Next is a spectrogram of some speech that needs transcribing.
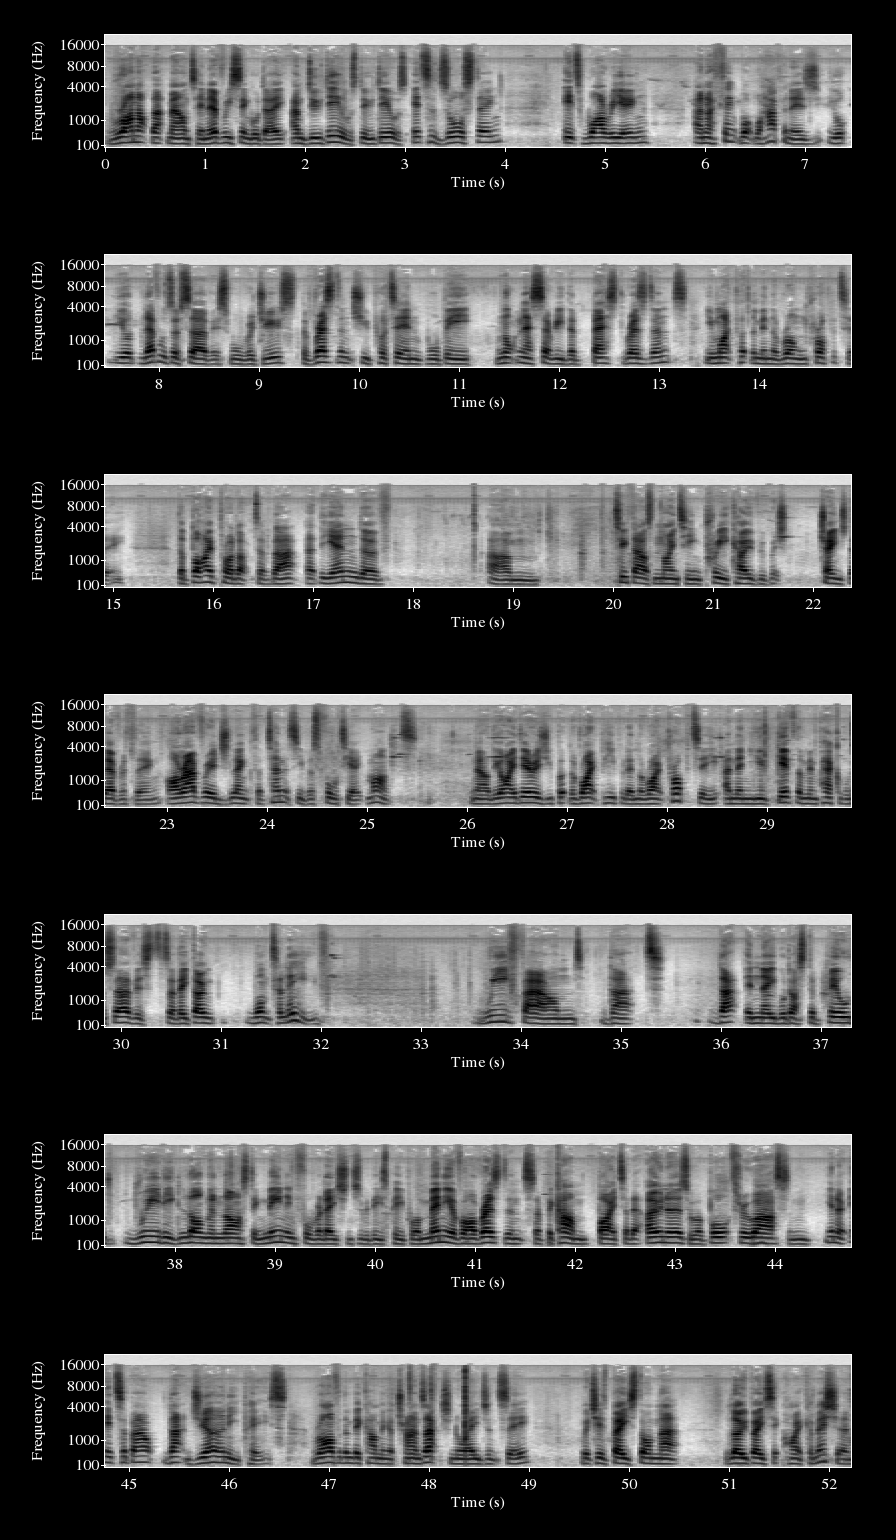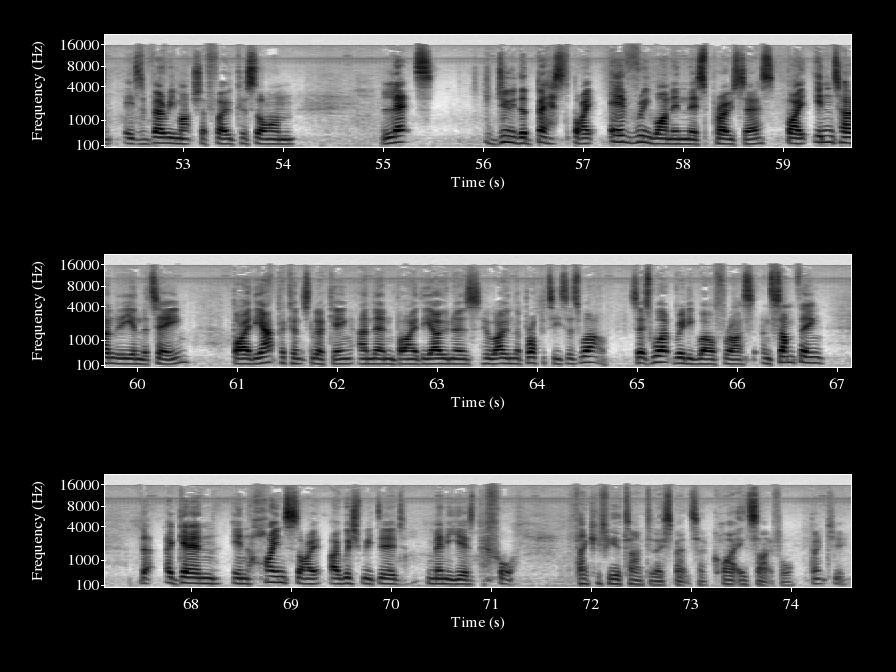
run up that mountain every single day and do deals, do deals. It's exhausting, it's worrying. And I think what will happen is your, your levels of service will reduce. The residents you put in will be not necessarily the best residents. You might put them in the wrong property the byproduct of that at the end of um, 2019 pre-COVID, which changed everything, our average length of tenancy was 48 months. Now, the idea is you put the right people in the right property and then you give them impeccable service so they don't want to leave. We found that that enabled us to build really long and lasting, meaningful relationships with these people. And many of our residents have become buy to let owners who are bought through mm. us. And, you know, it's about that journey piece rather than becoming a transactional agency, which is based on that low basic, high commission. It's very much a focus on let's do the best by everyone in this process, by internally in the team, by the applicants looking, and then by the owners who own the properties as well. So it's worked really well for us and something that, again, in hindsight, I wish we did many years before. Thank you for your time today, Spencer. Quite insightful. Thank you.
